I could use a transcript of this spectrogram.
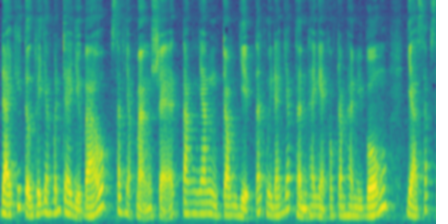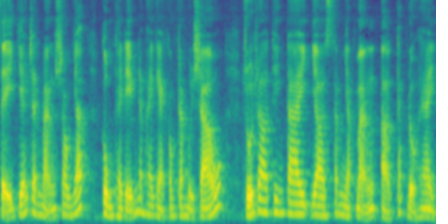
Đài khí tượng thủy văn Bến Tre dự báo xâm nhập mặn sẽ tăng nhanh trong dịp Tết Nguyên đán Giáp Thìn 2024 và sắp xỉ chế tranh mặn sâu nhất cùng thời điểm năm 2016. Rủi ro thiên tai do xâm nhập mặn ở cấp độ 2.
